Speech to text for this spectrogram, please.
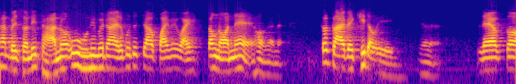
ท่านไปสันนิษฐานว่าอู้นี่ไม่ได้ แล้วพุทธเจ้าไปไม่ไหว ต้องนอนแน่เพราะงั้นก็กลายไปคิดเอาเองแล้วก็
